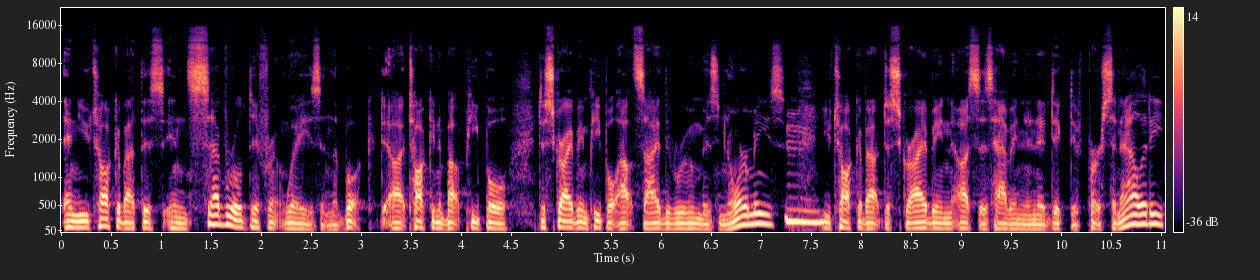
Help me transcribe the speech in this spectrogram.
and you talk about this in several different ways in the book, uh, talking about people, describing people outside the room as normies. Mm. You talk about describing us as having an addictive personality.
